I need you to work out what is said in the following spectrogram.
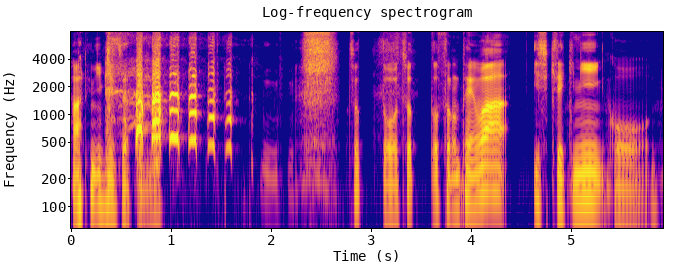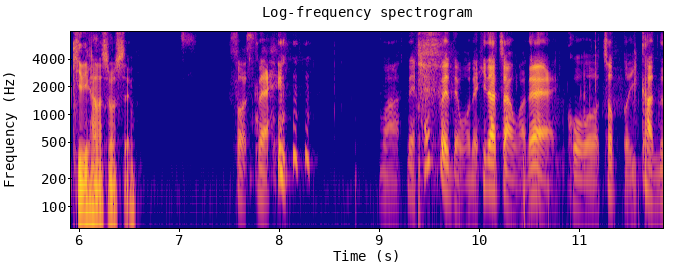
あれに見えちゃったんで ちょっとちょっとその点は意識的にこう切り離しましたよそうですね まあね、本編でもね、ひなちゃんはね、こう、ちょっといかん盗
